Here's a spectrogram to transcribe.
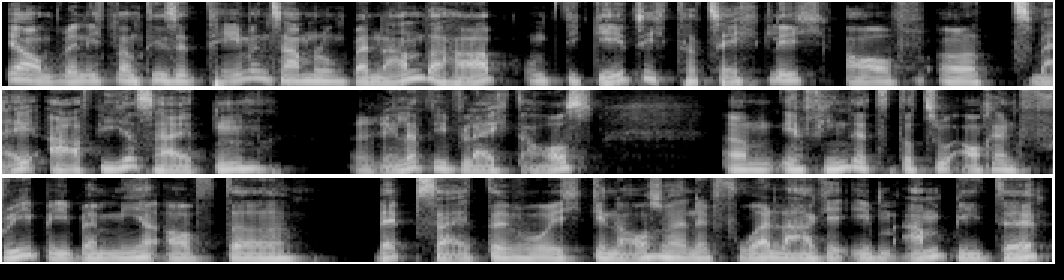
Ja, und wenn ich dann diese Themensammlung beieinander habe und die geht sich tatsächlich auf äh, zwei A4-Seiten relativ leicht aus, ähm, ihr findet dazu auch ein Freebie bei mir auf der Webseite, wo ich genauso eine Vorlage eben anbiete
